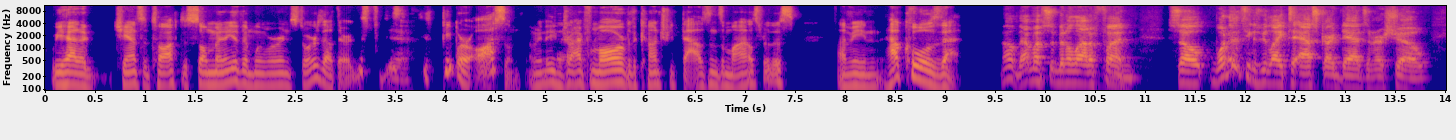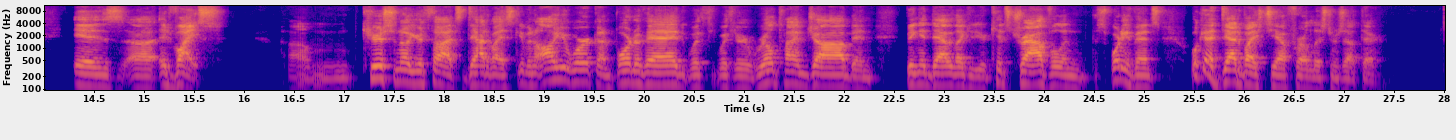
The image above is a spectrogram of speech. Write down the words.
we had a chance to talk to so many of them when we were in stores out there. This, these, Yeah. these people are awesome. I mean, they Yeah. drive from all over the country, thousands of miles for this. I mean, how cool is that? No, that must have been a lot of fun. So one of the things we like to ask our dads on our show is uh, advice. Um, curious to know your thoughts, dad advice. Given all your work on board of ed with with your real time job and being a dad like your kids travel and sporting events, what kind of dad advice do you have for our listeners out there?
